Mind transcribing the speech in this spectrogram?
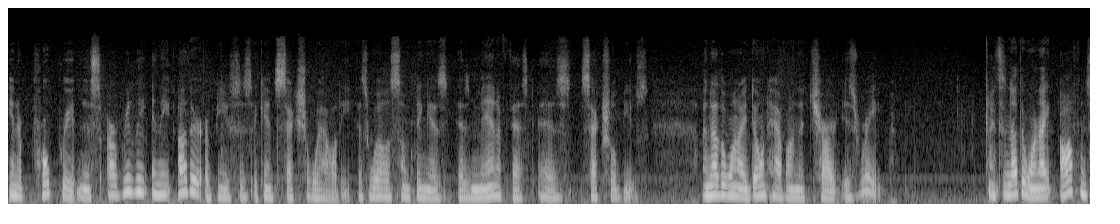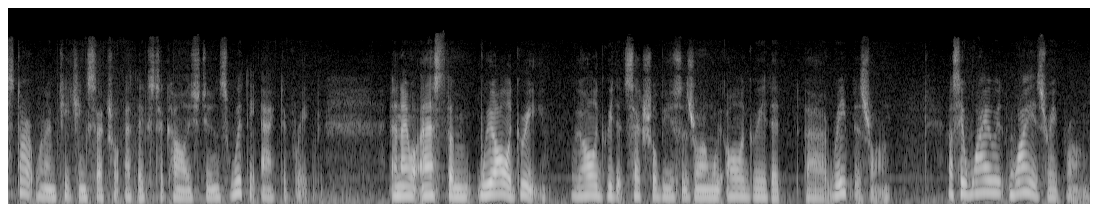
inappropriateness are really in the other abuses against sexuality, as well as something as, as manifest as sexual abuse. Another one I don't have on the chart is rape. It's another one. I often start when I'm teaching sexual ethics to college students with the act of rape. And I will ask them, we all agree. We all agree that sexual abuse is wrong. We all agree that uh, rape is wrong. I'll say, why, why is rape wrong?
